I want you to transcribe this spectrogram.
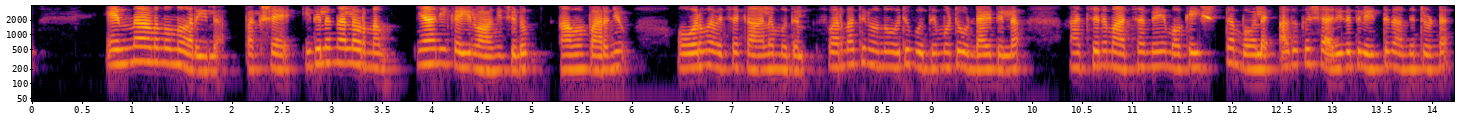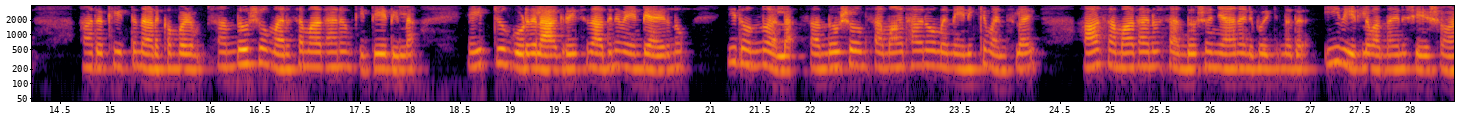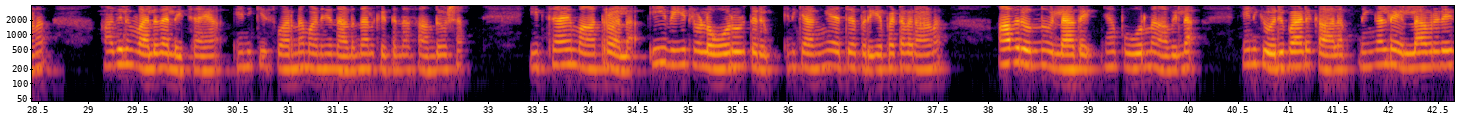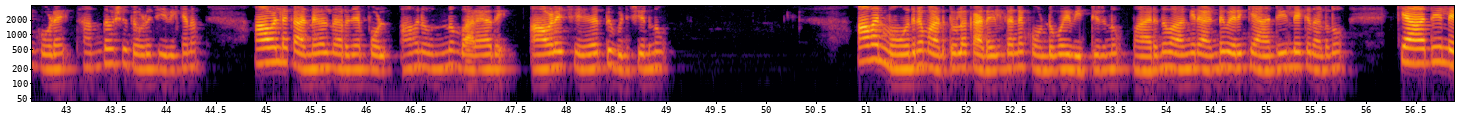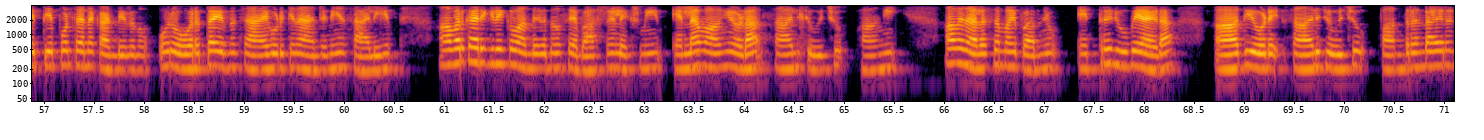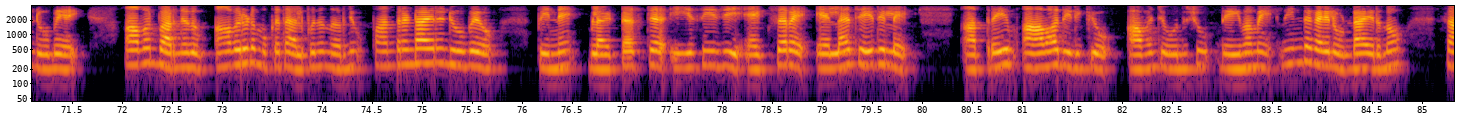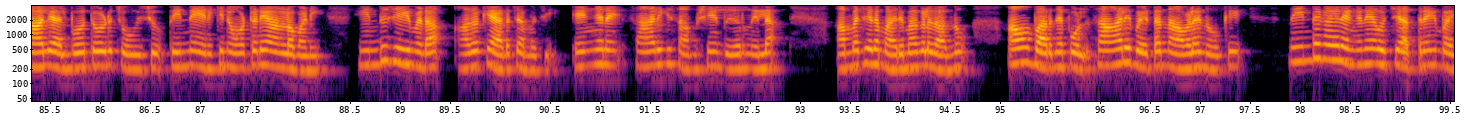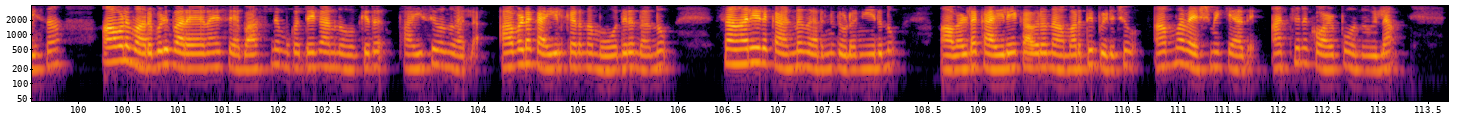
എന്നാണെന്നൊന്നും അറിയില്ല. പക്ഷേ ഇതിൽ നല്ലൊരെണ്ണം ഞാൻ ഈ കയ്യിൽ വാങ്ങിച്ചിടും. അവൻ പറഞ്ഞു ഓർമ്മ വെച്ച കാലം മുതൽ സ്വർണത്തിനൊന്നും ഒരു ബുദ്ധിമുട്ടും ഉണ്ടായിട്ടില്ല. അച്ഛനും അച്ഛമ്മയും ഒക്കെ ഇഷ്ടം പോലെ അതൊക്കെ ശരീരത്തിൽ ഇട്ട് തന്നിട്ടുണ്ട്. അതൊക്കെ ഇട്ട് നടക്കുമ്പോഴും സന്തോഷവും മനസമാധാനവും കിട്ടിയിട്ടില്ല. ഏറ്റവും കൂടുതൽ ആഗ്രഹിച്ചത് അതിനു വേണ്ടിയായിരുന്നു. ഇതൊന്നുമല്ല സന്തോഷവും സമാധാനവും എന്ന് എനിക്ക് മനസ്സിലായി. ആ സമാധാനവും സന്തോഷവും ഞാൻ അനുഭവിക്കുന്നത് ഈ വീട്ടിൽ വന്നതിന് ശേഷമാണ്. അതിലും വലുതല്ല ഇച്ചായ എനിക്ക് സ്വർണം അണിഞ്ഞ് നടന്നാൽ കിട്ടുന്ന സന്തോഷം ഇച്ചായ മാത്രമല്ല ഈ വീട്ടിലുള്ള ഓരോരുത്തരും എനിക്ക് അങ്ങേയറ്റ പ്രിയപ്പെട്ടവരാണ്. അവരൊന്നുമില്ലാതെ ഞാൻ പൂർണമാവില്ല എനിക്ക് ഒരുപാട് കാലം നിങ്ങളുടെ എല്ലാവരുടെയും കൂടെ സന്തോഷത്തോടെ ജീവിക്കണം. അവളുടെ കണ്ണുകൾ നിറഞ്ഞപ്പോൾ അവനൊന്നും പറയാതെ അവളെ ചേർത്ത് പിടിച്ചിരുന്നു. അവൻ മോതിരം അടുത്തുള്ള കടയിൽ തന്നെ കൊണ്ടുപോയി വിറ്റിരുന്നു. മരുന്ന് വാങ്ങി രണ്ടുപേരും ക്യാന്റീനിലേക്ക് നടന്നു. ക്യാന്റീനിൽ എത്തിയപ്പോൾ തന്നെ കണ്ടിരുന്നു. ഒരു ഓരത്തായിരുന്നു ചായ കുടിക്കുന്ന ആന്റണിയും സാലിയും. അവർക്കരികിലേക്ക് വന്നിരുന്നു സെബാസ്റ്റ്യൻ ലക്ഷ്മിയും. എല്ലാം വാങ്ങിയോടാ? സാലി ചോദിച്ചു. വാങ്ങി. അവൻ അലസമായി പറഞ്ഞു. എത്ര രൂപയായടാ? ആദ്യോടെ സാലി ചോദിച്ചു. പന്ത്രണ്ടായിരം രൂപയായി. അവൻ പറഞ്ഞതും അവരുടെ മുഖത്ത് അത്ഭുതം നിറഞ്ഞു. പന്ത്രണ്ടായിരം രൂപയോ? പിന്നെ blood test E C G x-ray എല്ലാം ചെയ്തില്ലേ? അത്രയും ആവാതിരിക്കോ? അവൻ ചോദിച്ചു. ദൈവമേ നിന്റെ കയ്യിൽ ഉണ്ടായിരുന്നോ സാലി അത്ഭുതത്തോട് ചോദിച്ചു പിന്നെ എനിക്ക് നോട്ടടിയാണല്ലോ പണി. എന്തു ചെയ്യുമെടാ? അതൊക്കെ അടച്ചമ്മച്ചി എങ്ങനെ? സാലിക്ക് സംശയം തീർന്നില്ല. അമ്മച്ചിയുടെ മരുമകൾ തന്നു. അവൻ പറഞ്ഞപ്പോൾ സാലി പെട്ടെന്ന് അവളെ നോക്കി. നിന്റെ കയ്യിൽ എങ്ങനെയാ കൊച്ചി അത്രയും പൈസ? അവൾ മറുപടി പറയാനായി സെബാസ്റ്റിന്റെ മുഖത്തേക്കാണ് നോക്കിയത്. പൈസയൊന്നുമല്ല. അവളുടെ കയ്യിൽ കിടന്ന മോതിരം തന്നു. സാലിയുടെ കണ്ണ് നിറഞ്ഞു തുടങ്ങിയിരുന്നു. അവളുടെ കയ്യിലേക്ക് അവരൊന്ന് അമർത്തി പിടിച്ചു. അമ്മ വിഷമിക്കാതെ. അച്ഛന് കുഴപ്പമൊന്നുമില്ല.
